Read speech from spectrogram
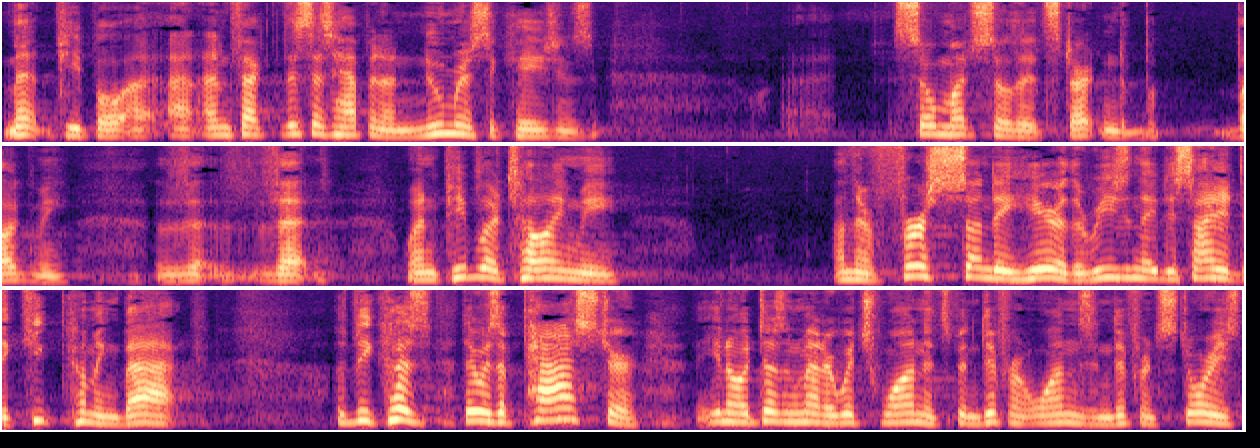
met people, in fact, this has happened on numerous occasions, so much so that it's starting to bug me, that, that when people are telling me on their first Sunday here, the reason they decided to keep coming back was because there was a pastor, you know, it doesn't matter which one, it's been different ones in different stories,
